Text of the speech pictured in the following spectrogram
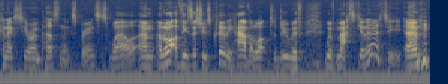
connects to your own personal experience as well. Um, and a lot of these issues clearly have a lot to do with with masculinity. Um,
